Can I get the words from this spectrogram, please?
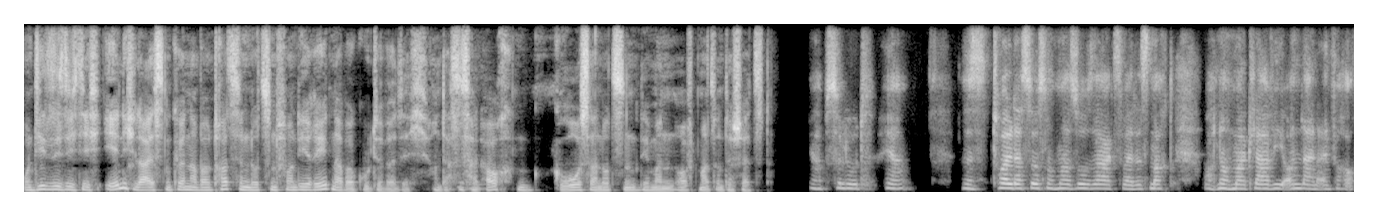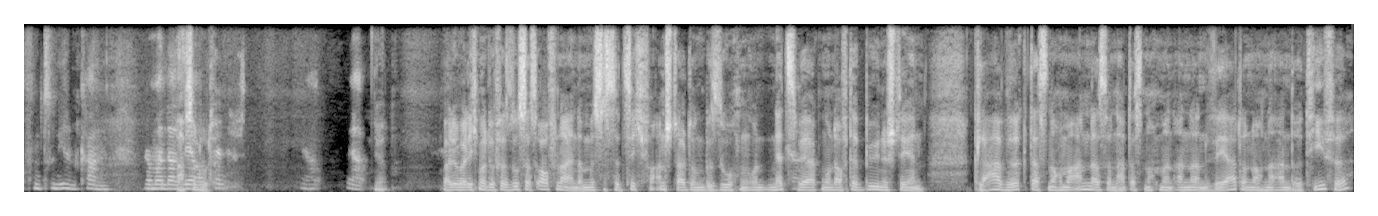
Und die, die sich dich eh nicht leisten können, aber trotzdem nutzen von dir, reden aber gut über dich. Und das ist halt mhm. auch ein großer Nutzen, den man oftmals unterschätzt. Absolut, ja. Das ist toll, dass du es nochmal so sagst, weil das macht auch nochmal klar, wie online einfach auch funktionieren kann, wenn man da Absolut. sehr authentisch Ja, ja. ja. Weil überleg mal, du versuchst das offline, dann müsstest du zig Veranstaltungen besuchen und Netzwerken ja. und auf der Bühne stehen. Klar wirkt das nochmal anders und hat das nochmal einen anderen Wert und noch eine andere Tiefe.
